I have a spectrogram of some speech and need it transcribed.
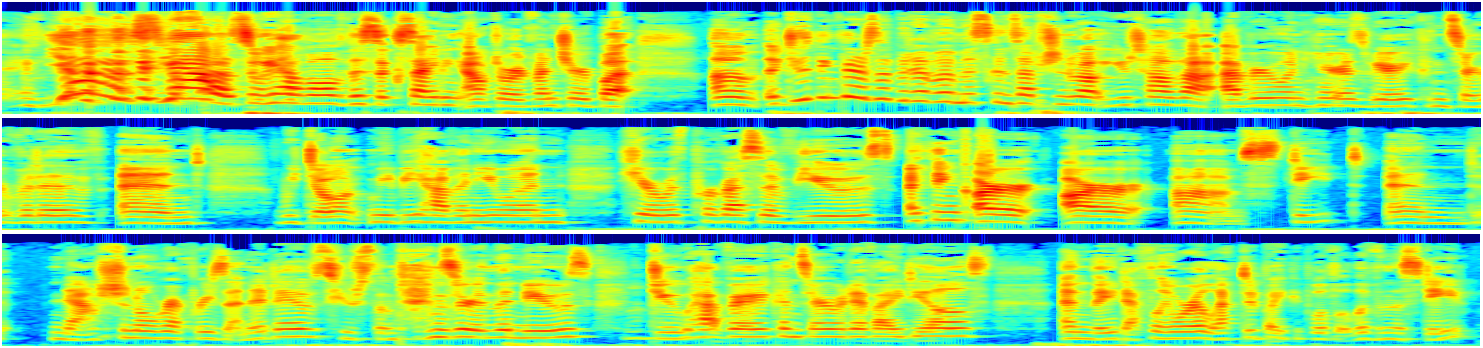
amazing. Yes. Yeah. so we have all of this exciting outdoor adventure, but um, I do think there's a bit of a misconception about Utah that everyone here is very conservative and we don't maybe have anyone here with progressive views. I think our our um, state and national representatives who sometimes are in the news do have very conservative ideals and they definitely were elected by people that live in the state.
